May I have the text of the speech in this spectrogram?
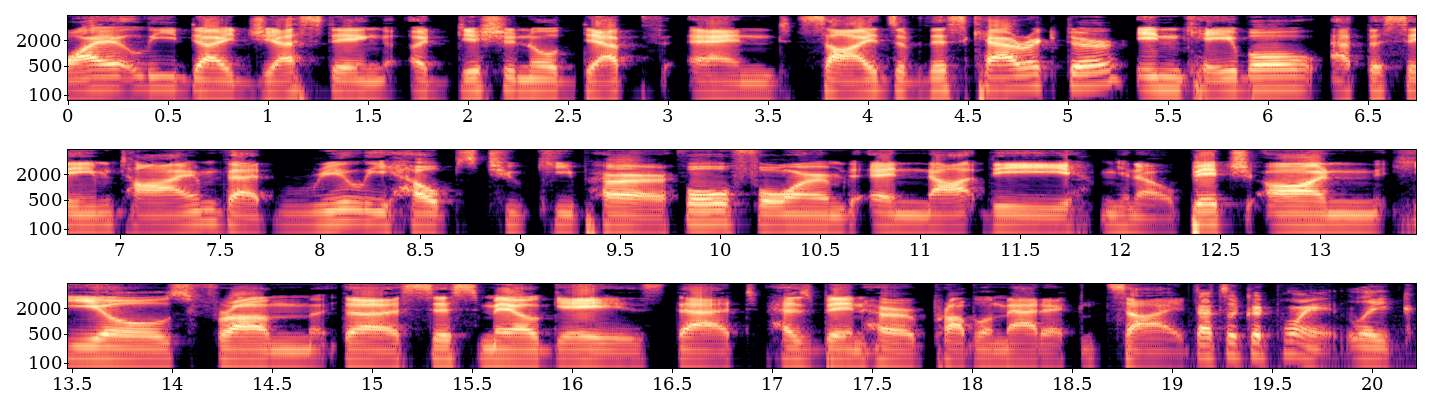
quietly digesting additional depth and sides of this character in Cable at the same time that really helps to keep her full formed and not the, you know, bitch on heels from the cis male gaze that has been her problematic side. That's a good point. Like,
